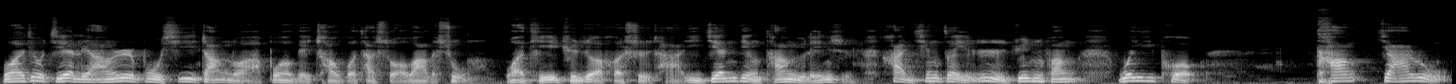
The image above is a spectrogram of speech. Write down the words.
我就接两日不息张罗，拨给超过他所望的数目。我提议去热河视察，以坚定汤玉麟时，汉卿则以日军方威迫汤加入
